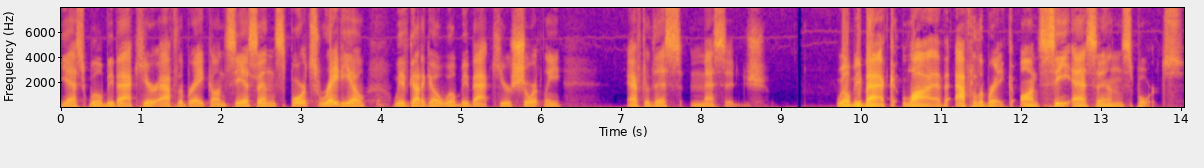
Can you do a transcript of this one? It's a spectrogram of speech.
Yes, we'll be back here after the break on CSN Sports Radio. We've got to go. We'll be back here shortly after this message. We'll be back live after the break on CSN Sports.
